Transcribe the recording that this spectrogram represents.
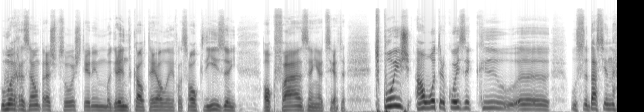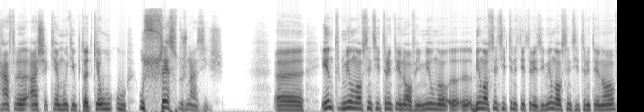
uma razão para as pessoas terem uma grande cautela em relação ao que dizem, ao que fazem, etc. Depois, há outra coisa que eh, o Sebastian Hafner acha que é muito importante, que é o, o- o sucesso dos nazis. Uh, entre 1939 e mil uh, 1933 e 1939,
